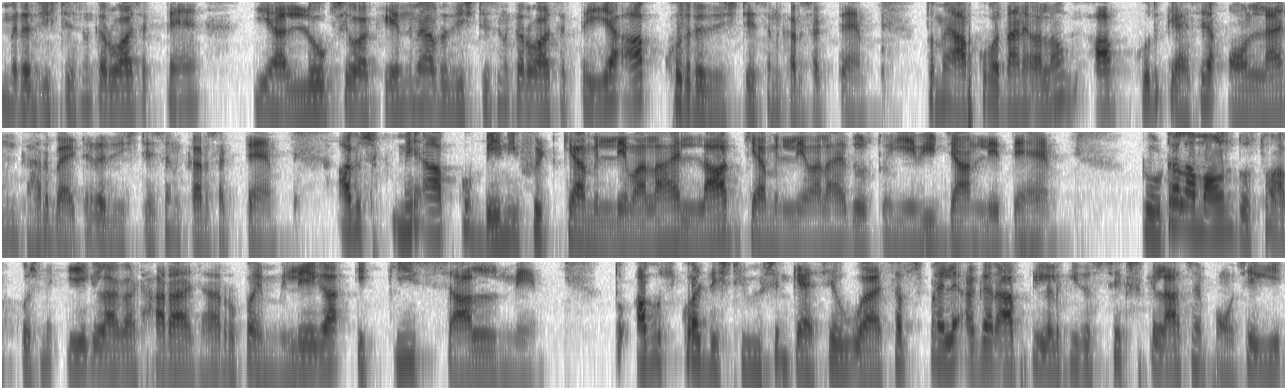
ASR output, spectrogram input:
में रजिस्ट्रेशन करवा सकते हैं, या लोक सेवा केंद्र में आप रजिस्ट्रेशन करवा सकते हैं, या आप खुद रजिस्ट्रेशन कर सकते हैं। तो मैं आपको बताने वाला हूँ कि आप खुद कैसे ऑनलाइन घर बैठे रजिस्ट्रेशन कर सकते हैं। अब इसमें आपको बेनिफिट क्या मिलने वाला है, लाभ क्या मिलने वाला है, दोस्तों, ये भी जान लेते हैं। टोटल अमाउंट, दोस्तों, आपको इसमें एक लाख अठारह हज़ार रुपये मिलेगा इक्कीस साल में। तो अब उसका डिस्ट्रीब्यूशन कैसे हुआ है? सबसे पहले अगर आपकी लड़की जब सिक्स क्लास में पहुंचेगी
